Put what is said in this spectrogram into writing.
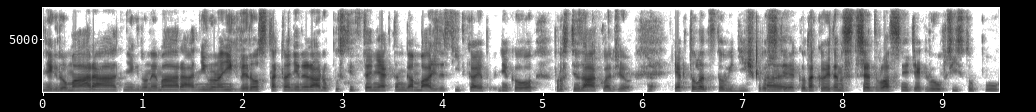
někdo má rád, někdo nemá rád, někdo na nich vyrost, tak na ně nedá dopustit, stejně jak ten gambáž desítka je někoho prostě základ, že jo. Jak tohle to vidíš prostě, Ale... jako takový ten střed vlastně těch dvou přístupů,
